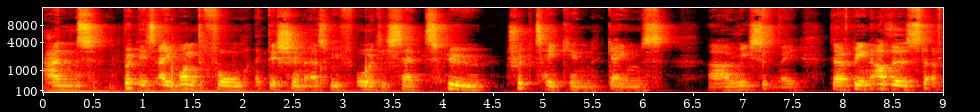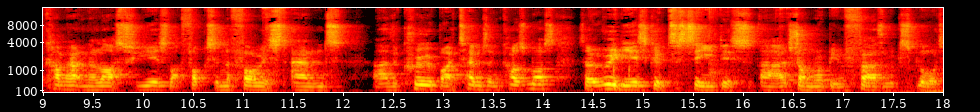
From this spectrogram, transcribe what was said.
and is a wonderful addition, as we've already said, to trick-taking games uh, recently. There have been others that have come out in the last few years, like Fox in the Forest and uh, the crew by Thames and Kosmos, So it really is good to see this uh, genre being further explored.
